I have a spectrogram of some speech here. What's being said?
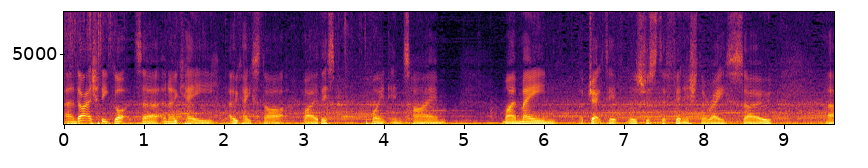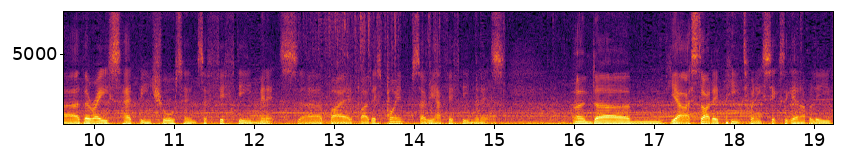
And I actually got uh, an okay, okay start by this point in time. My main objective was just to finish the race. So uh, the race had been shortened to 15 minutes uh, by by this point, so we have 15 minutes. And um, yeah, I started P26 again, I believe,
